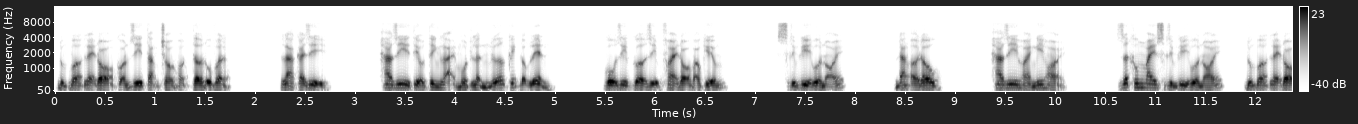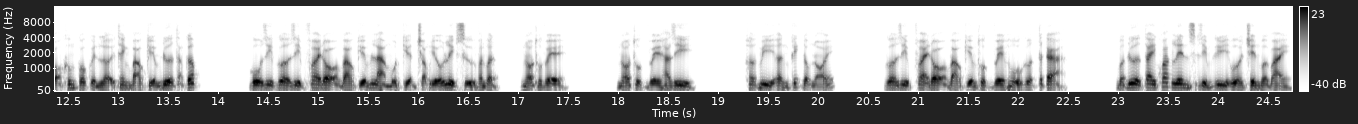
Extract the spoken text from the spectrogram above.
đụng vợ lẹ đỏ còn di tặng cho vật tờ đồ vật. Là cái gì? Ha Haji tiểu tình lại một lần nữa kích động lên. gộ dịp gờ dịp phải đỏ bảo kiếm. Slim Gỉ nói, đang ở đâu? Ha Haji hoài nghi hỏi. Rất không may Slim Gỉ nói, đụng vợ lẹ đỏ không có quyền lợi thanh bảo kiếm đưa tặng cấp. gộ dịp gờ dịp phai đỏ bảo kiếm là một kiện trọng yếu lịch sử văn vật, nó thuộc về, nó thuộc về Haji. Mi ẩn kích động nói, gờ dịp phải đỏ bảo kiếm thuộc về hồ gợt tất cả. Bật đưa tay khoác lên dìm ghi ựa trên bờ vai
